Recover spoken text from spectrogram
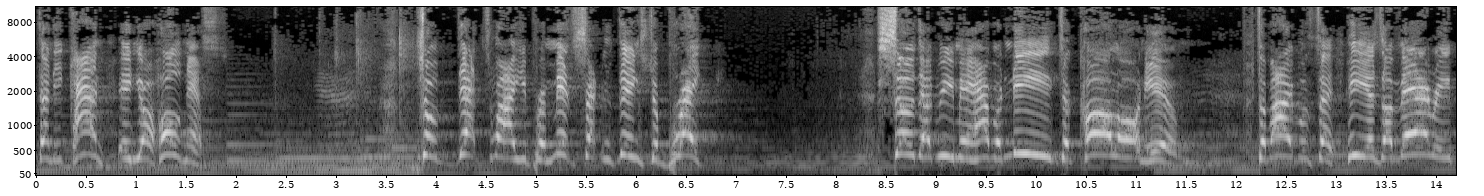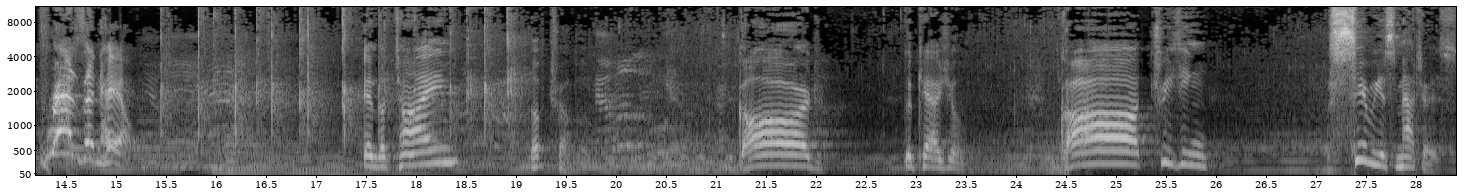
than he can in your wholeness. So that's why he permits certain things to break so that we may have a need to call on him. The Bible says he is a very present help in the time of trouble. Guard the casual. God treating serious matters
